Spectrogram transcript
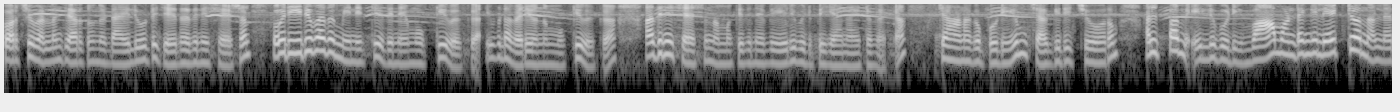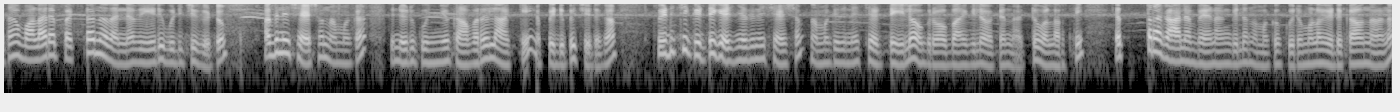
കുറച്ച് വെള്ളം ചേർത്തൊന്ന് ഡൈലൂട്ട് ചെയ്തതിന് ശേഷം ഒരു ഇരുപത് മിനിറ്റ് ഇതിനെ മുക്കി വെക്കുക. ഇവിടെ വരെ ഒന്ന് മുക്കി വെക്കുക. അതിനുശേഷം നമുക്കിതിനെ വേര് പിടിപ്പിക്കാനായിട്ട് വെക്കാം. ചാണകപ്പൊടിയും ചകിരിച്ചോറും അല്പം എല്ലുപൊടിയും. വാമുണ്ടെങ്കിൽ ഏറ്റവും നല്ലത് വളരെ പെട്ടെന്ന് തന്നെ വേര് പിടിച്ച് കിട്ടും. അതിനുശേഷം നമുക്ക് ഇതിന്റെ ഒരു കുഞ്ഞു കവറിലാക്കി പിടിപ്പിച്ചിടുക. പിടിച്ച് കിട്ടിക്കഴിഞ്ഞതിന് ശേഷം നമുക്കിതിനെ ചട്ടിയിലോ ഗ്രോ ബാഗിലോ ഒക്കെ നട്ട് വളർത്തി എത്ര കാലം വേണമെങ്കിലും നമുക്ക് കുരുമുളക് എടുക്കാവുന്നതാണ്.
